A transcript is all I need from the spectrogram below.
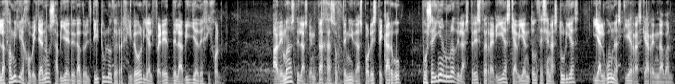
La familia Jovellanos había heredado el título de regidor y alférez de la villa de Gijón. Además de las ventajas obtenidas por este cargo, poseían una de las tres ferrerías que había entonces en Asturias y algunas tierras que arrendaban.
